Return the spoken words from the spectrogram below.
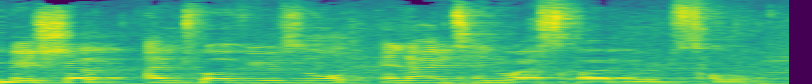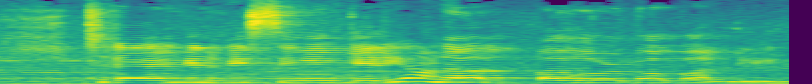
Bishop, I'm 12 years old, and I attend West Cottonwood School. Today I'm going to be singing Giddy On Up by Laura Bell Bundy.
